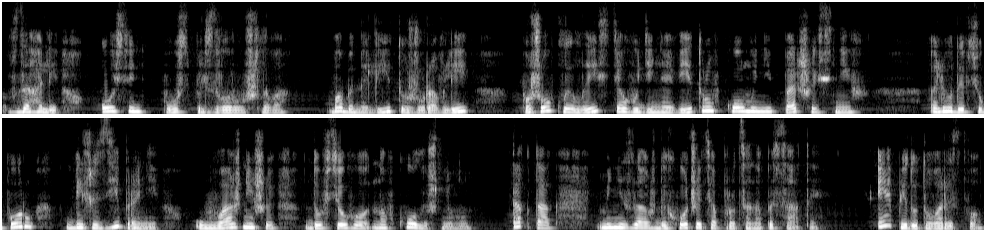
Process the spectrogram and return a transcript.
Взагалі, осінь поспіль зворушлива, бабине літо, журавлі, пожовкли листя, гудіння вітру в комені, перший сніг. Люди в цю пору більш зібрані, уважніші до всього навколишнього. Так, так, мені завжди хочеться про це написати. Я піду, товариство,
